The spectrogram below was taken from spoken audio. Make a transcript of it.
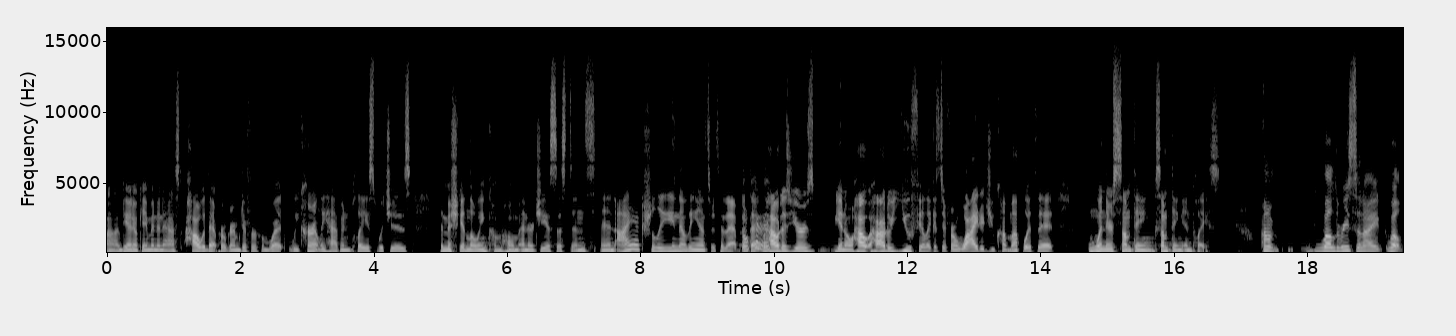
Um, Daniel came in and asked, how would that program differ from what we currently have in place, which is the Michigan Low Income Home Energy Assistance? And I actually know the answer to that. But that, Okay. how does yours? You know, how how do you feel like it's different? Why did you come up with it when there's something something in place? Um, well, the reason I well,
